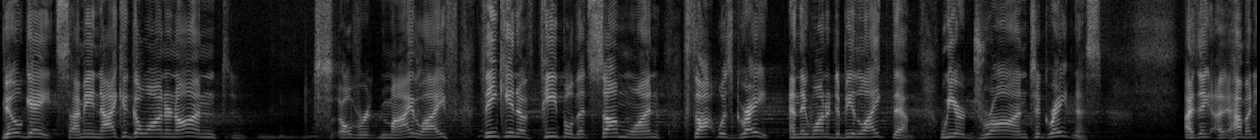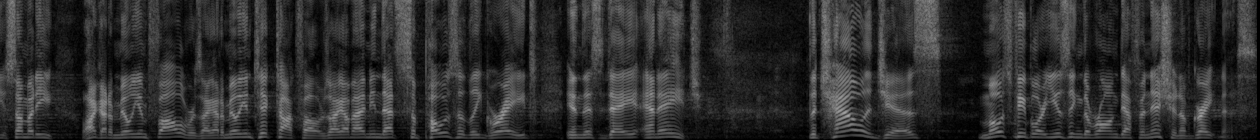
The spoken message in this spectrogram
Bill Gates? I mean, I could go on and on over my life thinking of people that someone thought was great and they wanted to be like them. We are drawn to greatness. I think uh, how many somebody well, I got a million followers, I got a million TikTok followers. I, got, I mean that's supposedly great in this day and age. The challenge is most people are using the wrong definition of greatness.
